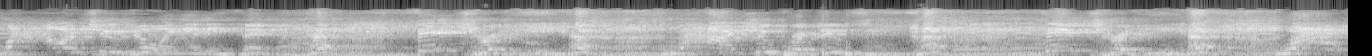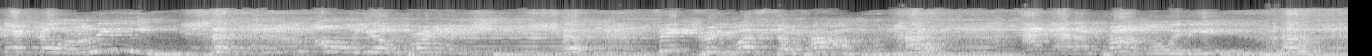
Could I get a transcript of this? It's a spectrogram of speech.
why aren't you doing anything? Fig tree, why aren't you producing? Problem? With you.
